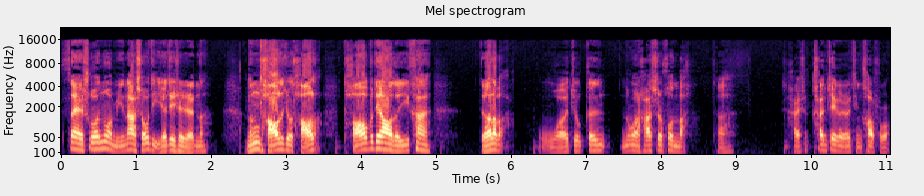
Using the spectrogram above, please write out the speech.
再说诺米娜手底下这些人呢，能逃的就逃了，逃不掉的，一看得了吧，我就跟努尔哈赤混吧。啊，还是看这个人挺靠谱，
